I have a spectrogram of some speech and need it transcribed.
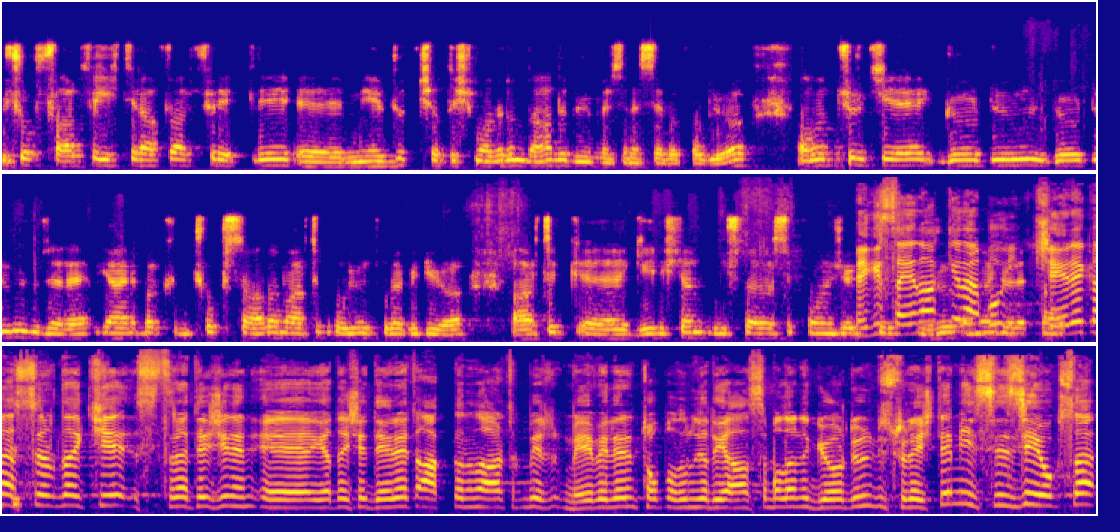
Birçok farklı ihtilaflar sürekli e, mevcut çatışmaların daha da büyümesine sebep oluyor. Ama Türkiye gördüğümüz gördüğümüz üzere yani bakın çok sağlam artık oyun kurabiliyor. E, gelişen uluslararası konjonktür. Peki Sayın Akgelen bu çeyrek asırdaki stratejinin e, ya da işte devlet aklının artık bir meyvelerini topladığımız ya da yansımalarını gördüğümüz bir süreçte miyiz sizce yoksa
